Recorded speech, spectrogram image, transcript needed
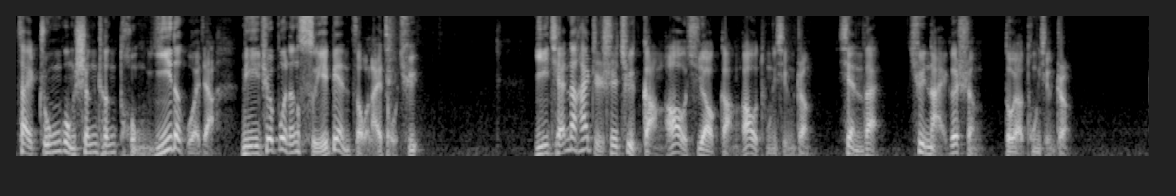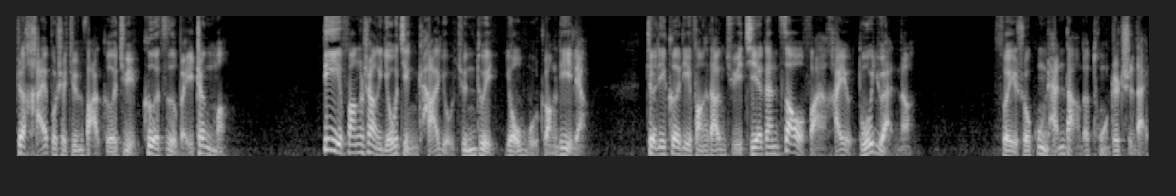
在中共声称统一的国家，你却不能随便走来走去。以前呢，还只是去港澳需要港澳通行证，现在去哪个省都要通行证，这还不是军阀割据、各自为政吗？地方上有警察、有军队、有武装力量，这离各地方当局揭竿造反还有多远呢？所以说，共产党的统治时代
